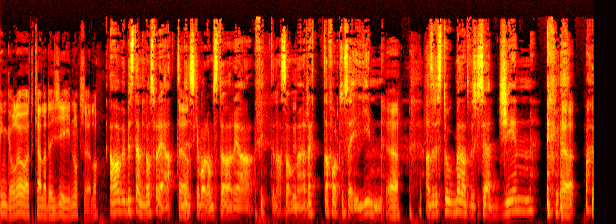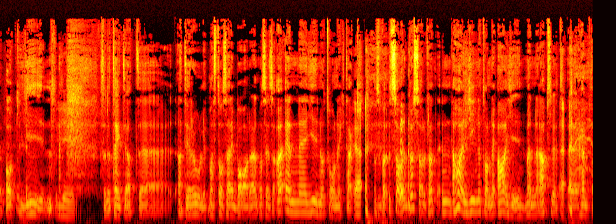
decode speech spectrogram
ingår då att kalla det gin också eller? Ja, vi bestämde oss för det. Att Ja. vi ska vara de störiga fittorna som rättar folk som säger gin. Ja, Alltså det stod mellan att vi skulle säga gin ja, och gin. gin. Så då tänkte jag att, eh, att det är roligt. Man står så här i baren och säger så "Ja, en eh, gin och tonic tack. Ja. Och så bara, sa du, vad sa du för något? En- Jaha, en gin och tonic. Ja, gin, men absolut. Eh, hämta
